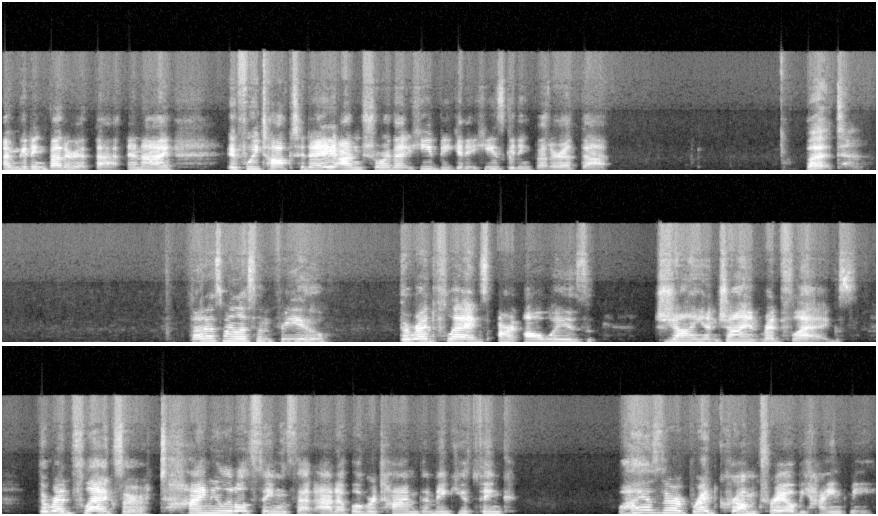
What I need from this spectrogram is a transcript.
I'm getting better at that. And I if we talk today, I'm sure that he'd be getting he's getting better at that. But that is my lesson for you. The red flags aren't always giant, giant red flags. The red flags are tiny little things that add up over time that make you think, why is there a breadcrumb trail behind me?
